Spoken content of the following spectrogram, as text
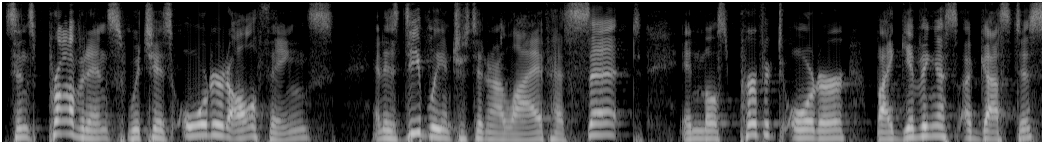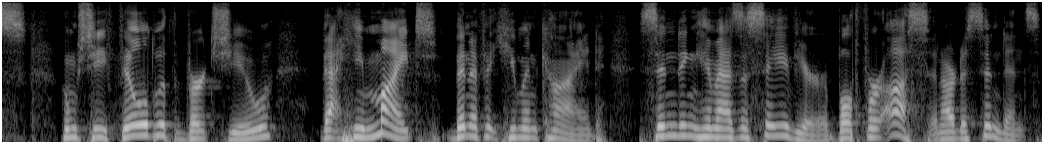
since Providence, which has ordered all things and is deeply interested in our life, has set in most perfect order by giving us Augustus, whom she filled with virtue, that he might benefit humankind, sending him as a savior, both for us and our descendants,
